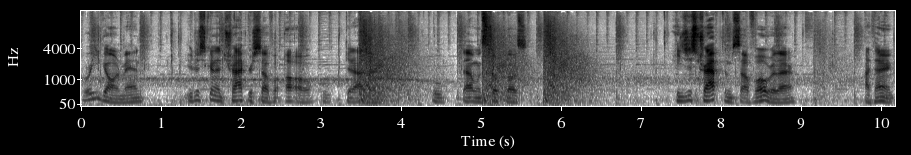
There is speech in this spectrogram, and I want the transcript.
Where are you going, man? You're just gonna trap yourself. Uh-oh. Get out of there. Ooh, that one's so close. He just trapped himself over there. I think.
